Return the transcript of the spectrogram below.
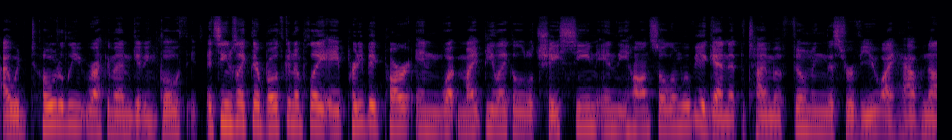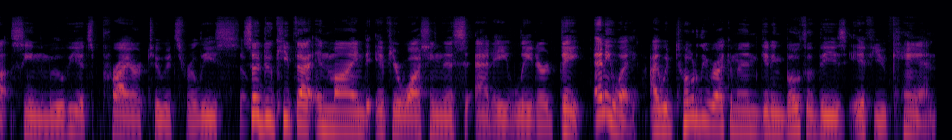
I would totally recommend getting both. It seems like they're both going to play a pretty big part in what might be like a little chase scene in the Han Solo movie. Again, at the time of filming this review, I have not seen the movie. It's prior to its release. So, so do keep that in mind if you're watching this at a later date. Anyway, I would totally recommend getting both of these if you can.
